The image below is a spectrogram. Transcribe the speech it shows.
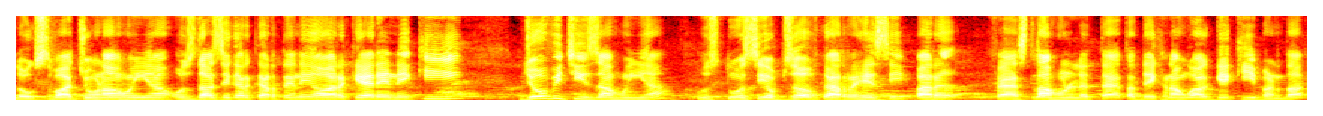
ਲੋਕ ਸਭਾ ਚੋਣਾਂ ਹੋਈਆਂ ਉਸ ਦਾ ਜ਼ਿਕਰ ਕਰਦੇ ਨੇ ਔਰ ਕਹਿ ਰਹੇ ਨੇ ਕਿ ਜੋ ਵੀ ਚੀਜ਼ਾਂ ਹੋਈਆਂ, ਉਸ ਨੂੰ ਅਸੀਂ ਆਬਜ਼ਰਵ ਕਰ ਰਹੇ ਸੀ, ਪਰ ਫੈਸਲਾ ਹੁਣ ਲਿੱਤਾ ਹੈ ਤਾਂ ਦੇਖਣਾ ਹੋਊਗਾ ਅੱਗੇ ਕੀ ਬਣਦਾ।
